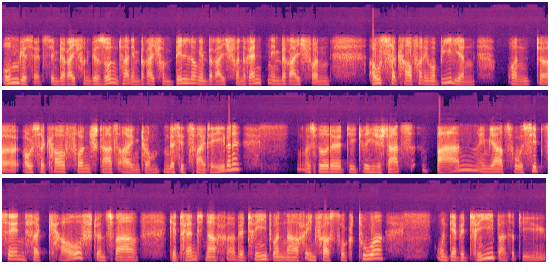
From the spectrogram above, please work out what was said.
umgesetzt, im Bereich von Gesundheit, im Bereich von Bildung, im Bereich von Renten, im Bereich von Ausverkauf von Immobilien und äh, Ausverkauf von Staatseigentum. Und das ist die zweite Ebene. Es wurde die griechische Staatsbahn im Jahr 2017 verkauft und zwar getrennt nach äh, Betrieb und nach Infrastruktur. Und der Betrieb, also die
